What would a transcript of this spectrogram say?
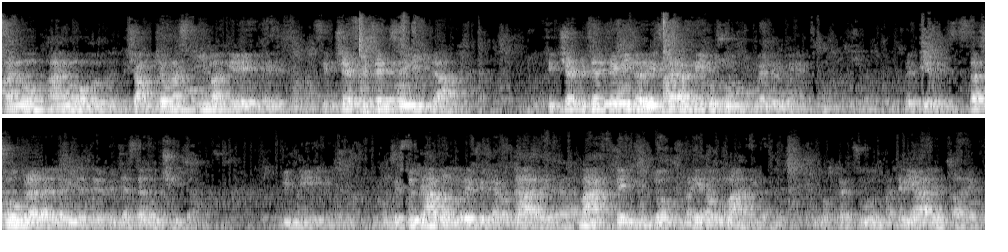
hanno, hanno, diciamo, c'è una stima che eh, se c'è presenza di vita, se c'è presenza di vita deve stare almeno sotto un metro e mezzo, perché se sta sopra la, la vita sarebbe già stata uccisa. Quindi con questo trapano dovrebbe carotare a Marte tutto in maniera automatica, portare su il materiale e fare.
